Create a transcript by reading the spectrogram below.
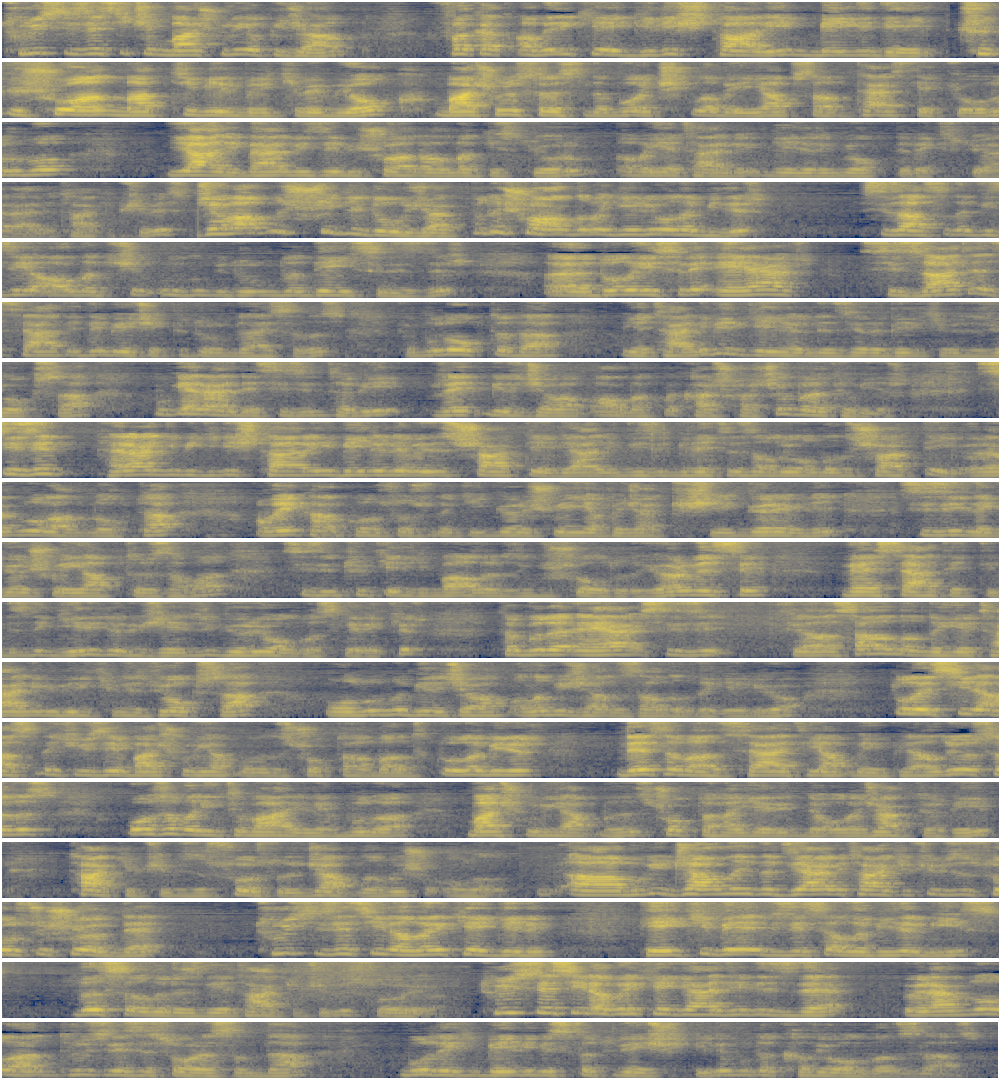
Turist vizesi için başvuru yapacağım. Fakat Amerika'ya gidiş tarihim belli değil. Çünkü şu an maddi bir birikimim yok. Başvuru sırasında bu açıklamayı yapsam ters tepki olur mu? Yani ben vizemi şu an almak istiyorum ama yeterli gelirim yok demek istiyor herhalde takipçimiz. Cevabı şu şekilde olacak. Bu da şu anlama geliyor olabilir. Siz aslında vizeyi almak için uygun bir durumda değilsinizdir. Ee, Dolayısıyla eğer siz zaten seyahat edemeyecek bir durumdaysanız ve bu noktada yeterli bir geliriniz ya da birikiminiz yoksa bu genelde sizin tabii red bir cevap almakla karşı karşıya bırakabilir. Sizin herhangi bir gidiş tarihi belirlemeniz şart değil. Yani vize biletinizi alıyor olmanız şart değil. Önemli olan nokta Amerikan konsolosundaki görüşmeyi yapacak kişinin görevinin sizinle görüşmeyi yaptığı zaman sizin Türkiye'deki bağlarınızın güçlü olduğunu görmesi ve seyahat ettiğinizde geri döneceğinizi görüyor olması gerekir. Tabi bu da eğer sizin finansal anlamda yeterli bir birikiminiz yoksa olumlu bir cevap alamayacağınız anlamına geliyor. Dolayısıyla aslında hiç vizeye başvuru yapmamanız çok daha mantıklı olabilir. Ne zaman seyahati yapmayı planlıyorsanız o zaman itibariyle buna başvuru yapmanız çok daha yerinde olacaktır deyip takipçimizin sorusunu cevaplamış olalım. Aa, bugün canlı yayında diğer bir takipçimizin sorusu şu yönde. Turist vizesiyle Amerika'ya gelip H2B vizesi alabilir miyiz? Nasıl alırız diye takipçimiz soruyor. Turist vizesiyle Amerika'ya geldiğinizde önemli olan turist vizesi sonrasında buradaki belli bir statü değişikliğiyle burada kalıyor olmanız lazım.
